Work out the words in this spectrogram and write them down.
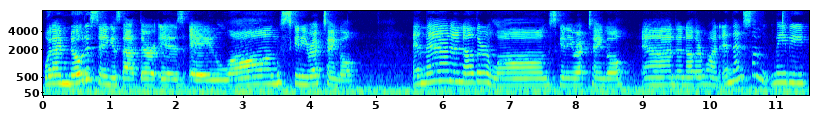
What I'm noticing is that there is a long, skinny rectangle, and then another long, skinny rectangle, and another one, and then some maybe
